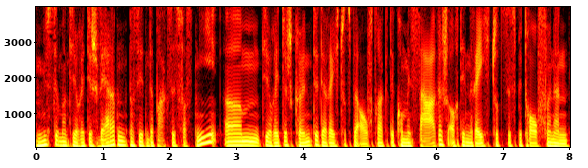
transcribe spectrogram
Müsste man theoretisch werden, passiert in der Praxis fast nie. Ähm, theoretisch könnte der Rechtsschutzbeauftragte kommissarisch auch den Rechtsschutz des Betroffenen äh,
